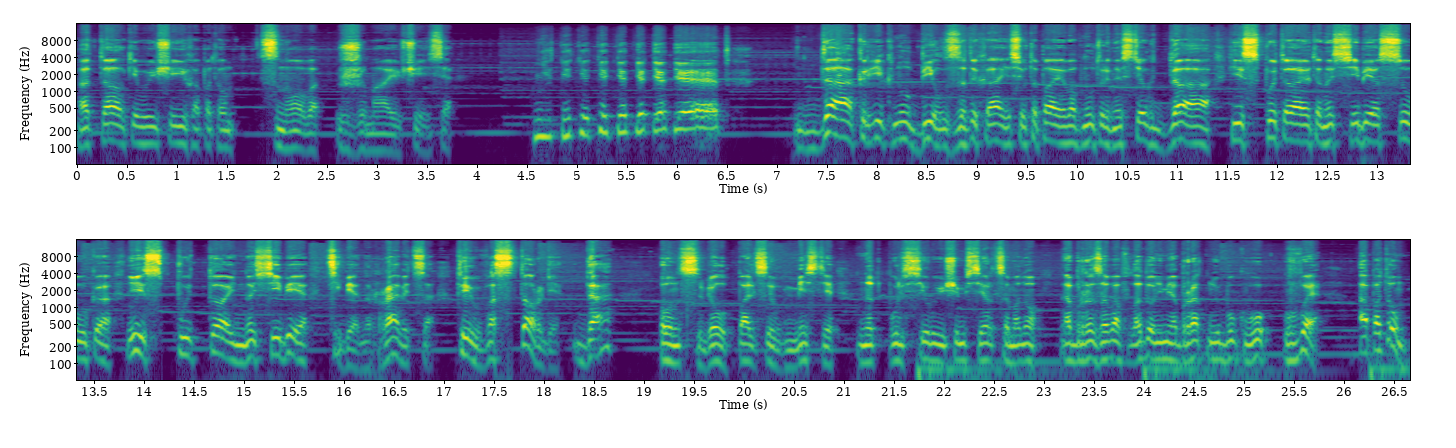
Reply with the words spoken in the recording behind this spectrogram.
отталкивающее их, а потом снова сжимающееся. «Нет, нет, нет, нет, нет, нет, нет, нет!» «Да!» — крикнул Билл, задыхаясь, утопая во внутренностях. «Да! Испытай это на себе, сука! Испытай на себе! Тебе нравится? Ты в восторге, да?» Он свел пальцы вместе над пульсирующим сердцем оно, образовав ладонями обратную букву «В», а потом,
